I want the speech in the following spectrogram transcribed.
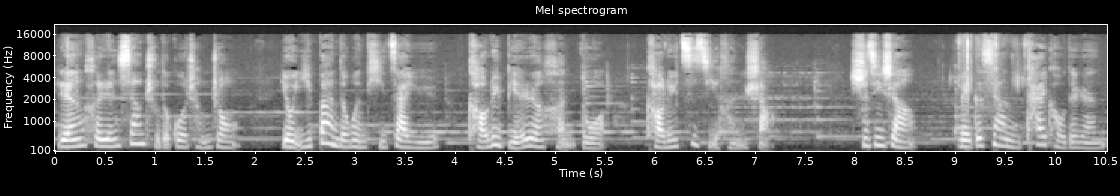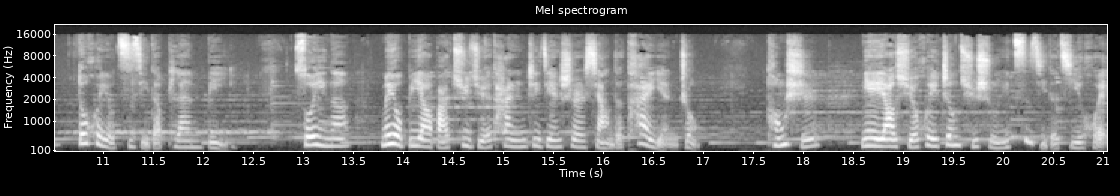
人和人相处的过程中，有一半的问题在于考虑别人很多，考虑自己很少。实际上，每个向你开口的人都会有自己的 Plan B，所以呢，没有必要把拒绝他人这件事儿想得太严重。同时，你也要学会争取属于自己的机会。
